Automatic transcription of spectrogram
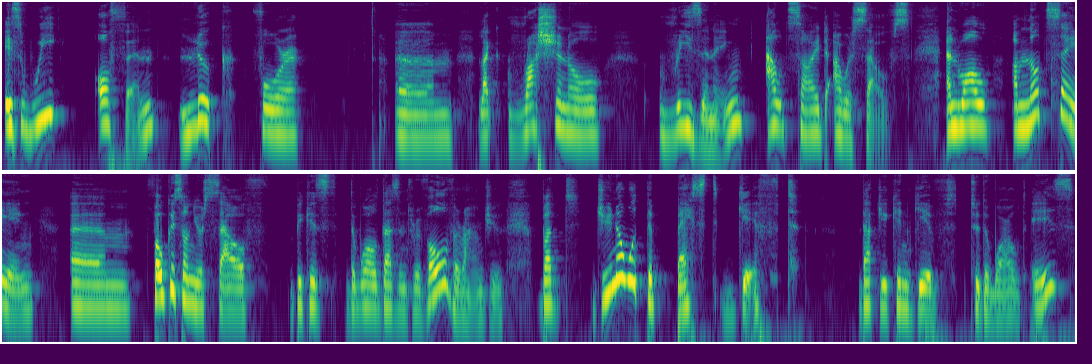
is we often look for um, like rational reasoning outside ourselves. And while I'm not saying um, focus on yourself because the world doesn't revolve around you. But do you know what the best gift that you can give to the world is?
